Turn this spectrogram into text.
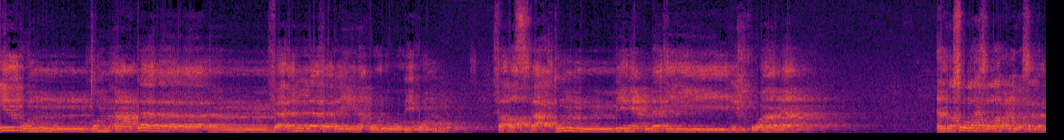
إذ كنتم أعداء And Rasulullah sallallahu alayhi wasallam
